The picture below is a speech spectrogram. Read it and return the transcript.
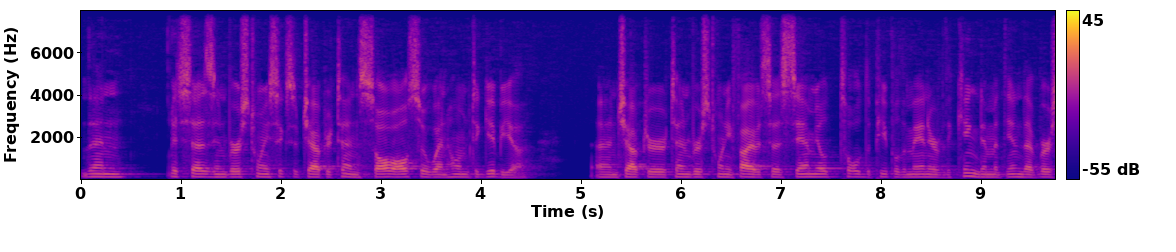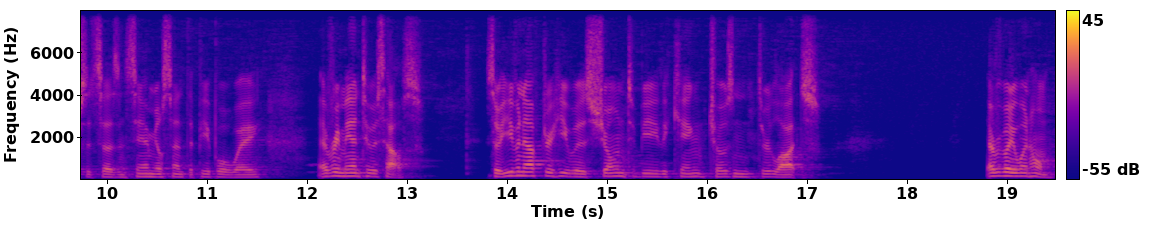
then it says in verse 26 of chapter 10 Saul also went home to Gibeah. In chapter 10, verse 25, it says, Samuel told the people the manner of the kingdom. At the end of that verse, it says, And Samuel sent the people away, every man to his house. So even after he was shown to be the king, chosen through lots, everybody went home.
